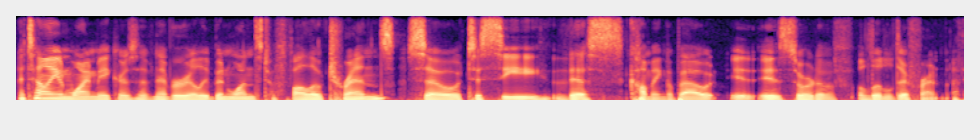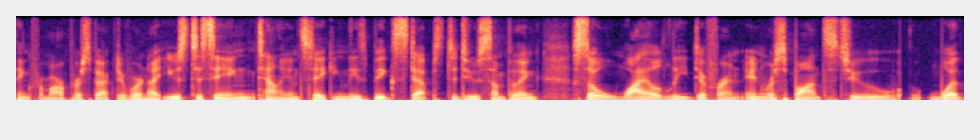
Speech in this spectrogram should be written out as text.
Italian winemakers have never really been ones to follow trends. So to see this coming about is sort of a little different, I think, from our perspective. We're not used to seeing Italians taking these big steps to do something so wildly different in response to what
